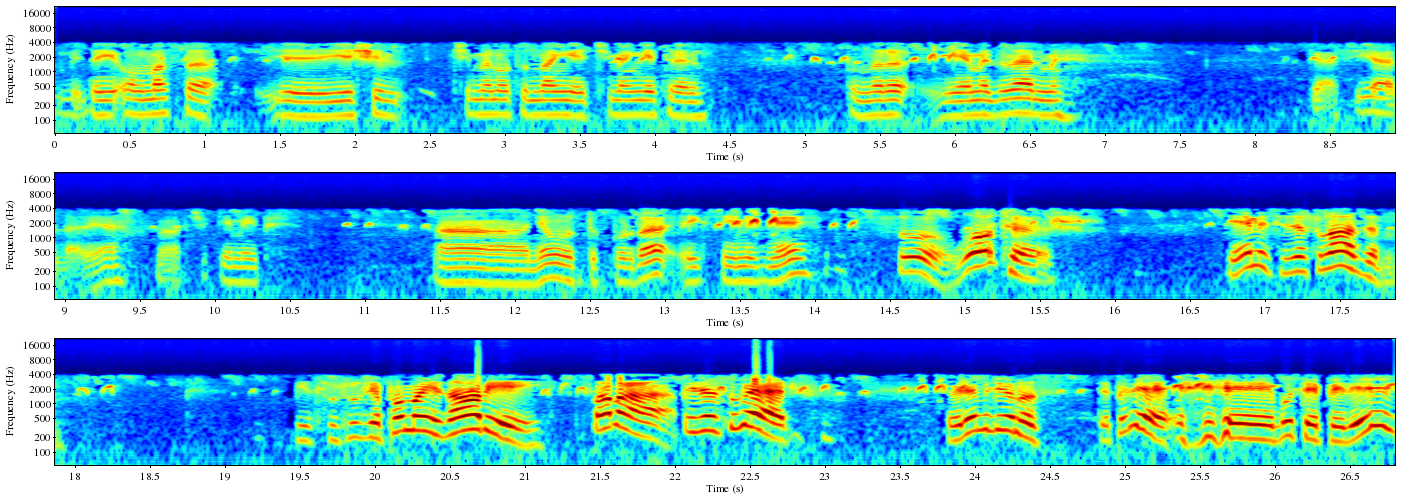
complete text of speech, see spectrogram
Bir de olmazsa e, yeşil çimen otundan çimen getirelim. Bunları yemediler mi? Gerçi yerler ya. Ne yapacak yemeyip. Ha, ne unuttuk burada? Eksiğimiz ne? Su. Water. Değil mi? Size su lazım. Biz susuz yapamayız abi. Baba bize su ver. Öyle mi diyorsunuz? Tepeli. bu tepeli.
